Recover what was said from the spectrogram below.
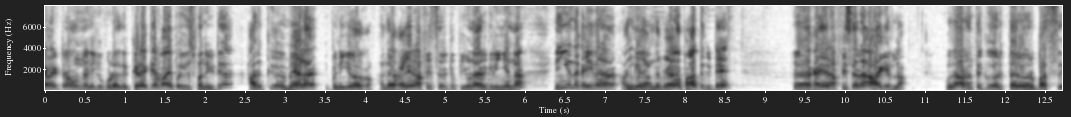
கலெக்டர் ஆகணும்னு நினைக்கக்கூடாது கிடைக்கிற வாய்ப்பை யூஸ் பண்ணிக்கிட்டு அதுக்கு மேலே இப்போ நீங்கள் அந்த ஹையர் ஆஃபீஸருக்கு பியூனாக இருக்கிறீங்கன்னா நீங்கள் அந்த கை அங்கே அந்த வேலை பார்த்துக்கிட்டே ஹையர் ஆஃபீஸராக ஆகிடலாம் உதாரணத்துக்கு ஒருத்தர் ஒரு பஸ்ஸு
